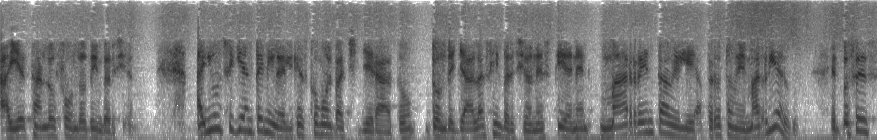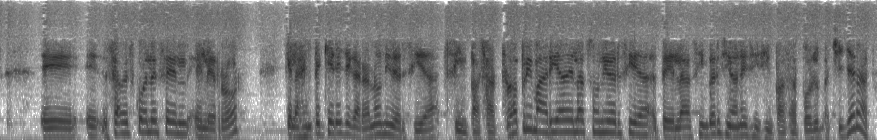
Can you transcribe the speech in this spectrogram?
ahí están los fondos de inversión. Hay un siguiente nivel que es como el bachillerato, donde ya las inversiones tienen más rentabilidad, pero también más riesgo. Entonces, eh, eh, ¿sabes cuál es el, error? que la gente quiere llegar a la universidad sin pasar por la primaria de las universidades, de las inversiones y sin pasar por el bachillerato.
